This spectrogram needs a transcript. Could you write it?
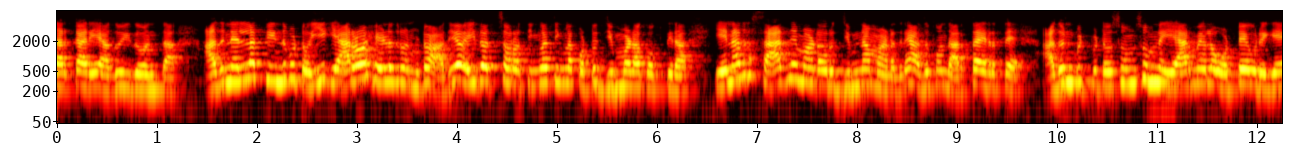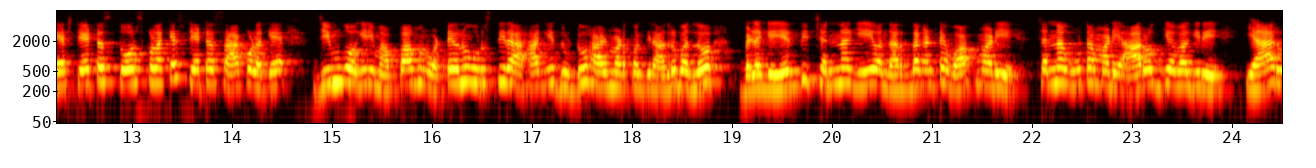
ತರಕಾರಿ, ಅದು, ಇದು ಅಂತ. ಅದನ್ನೆಲ್ಲ ತಿಂದ್ಬಿಟ್ಟು ಈಗ ಯಾರೋ ಹೇಳಿದ್ರು ಅಂದ್ಬಿಟ್ಟು, ಅದೇ ಐದು ಹತ್ತು ಸಾವಿರ ತಿಂಗಳ ತಿಂಗಳ ಕೊಟ್ಟು ಜಿಮ್ ಮಾಡೋಕೆ ಹೋಗ್ತೀರಾ? ಏನಾದರೂ ಸಾಧನೆ ಮಾಡೋರು ಜಿಮ್ನ ಮಾಡಿದ್ರೆ ಅದಕ್ಕೊಂದು ಅರ್ಥ ಇರುತ್ತೆ. ಅದನ್ನ ಬಿಟ್ಬಿಟ್ಟು ಸುಮ್ ಸುಮ್ಮನೆ ಯಾರ ಮೇಲೋ ಹೊಟ್ಟೆ ಊರಿಗೆ ಸ್ಟೇಟಸ್ ತೋರಿಸ್ಕೊಳಕ್ಕೆ ಸ್ಟೇಟಸ್ ಹಾಕೊಳ್ಳೋಕ್ಕೆ ಜಿಮ್ಗೆ ಹೋಗಿ ನಿಮ್ಮ ಅಪ್ಪ, ಅಮ್ಮನ ಹೊಟ್ಟೆನೂ ಉರಿಸ್ತೀರಾ? ಹಾಗೆ ದುಡ್ಡು ಹಾಳು ಮಾಡ್ಕೊತೀರಾ? ಅದ್ರ ಬದಲು ಬೆಳಗ್ಗೆ ಎದ್ದು ಚೆನ್ನಾಗಿ ಒಂದು ಅರ್ಧ ಗಂಟೆ ವಾಕ್ ಮಾಡಿ, ಚೆನ್ನಾಗಿ ಊಟ ಮಾಡಿ ಆರೋಗ್ಯವಾಗಿರಿ. ಯಾರು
